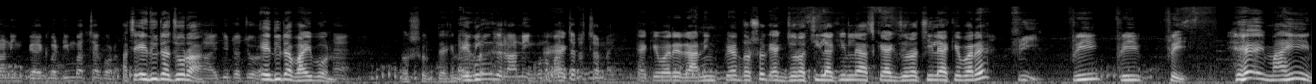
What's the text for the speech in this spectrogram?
রানিং পেয়ার একবার ডিম বাচ্চা করা। আচ্ছা এই দুইটা জোড়া? হ্যাঁ এই দুইটা জোড়া। এই দুইটা ভাই বোন হ্যাঁ। দর্শক দেখেন এগুলো কিন্তু রানিং কোনো বাচ্চা টাচ্চা নাই। একেবারে রানিং পেয়ার দর্শক এক জোড়া চিলা কিনলে আজকে এক জোড়া চিলা একেবারে ফ্রি ফ্রি ফ্রি ফ্রি হে মাহিন।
